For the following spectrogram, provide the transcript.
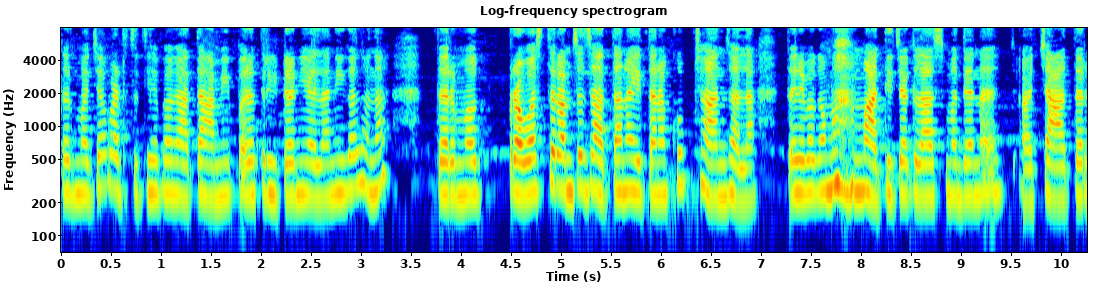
तर मजा वाटत होती. हे बघा आता आम्ही परत रिटर्न यायला निघालो ना तर मग प्रवास तर आमचा जाताना येताना खूप छान झाला. तर हे बघा मातीच्या ग्लासमध्ये ना चहा तर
